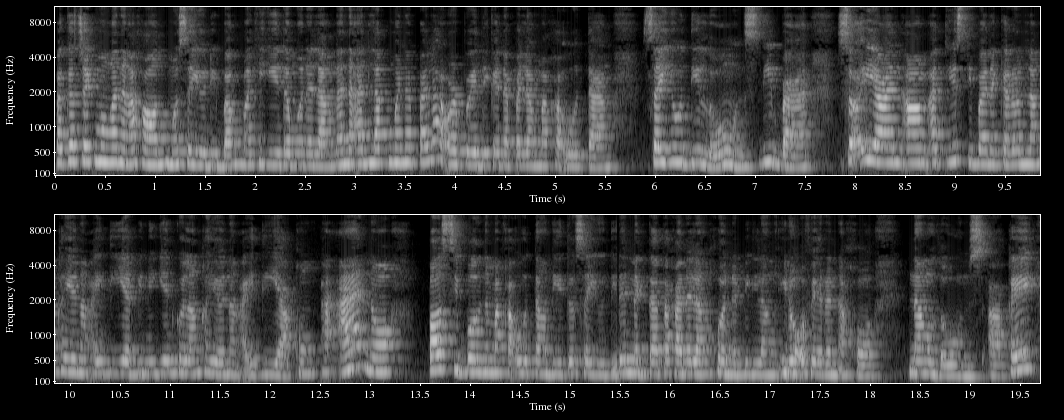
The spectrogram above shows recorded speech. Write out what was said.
pagka-check mo nga ng account mo sa UD Bank, makikita mo na lang na na-unlock mo na pala or pwede ka na palang makautang sa UD Loans, di ba? So, ayan, um, at least, di ba, nagkaroon lang kayo ng idea, binigyan ko lang kayo ng idea kung paano possible na makautang dito sa UD. Then, nagtataka na lang ako na biglang ino-offeran ako ng loans. Okay?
